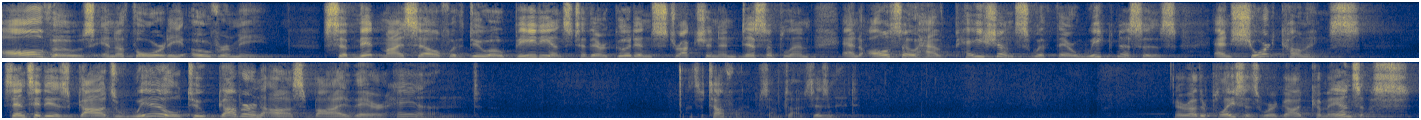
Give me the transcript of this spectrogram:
all those in authority over me. Submit myself with due obedience to their good instruction and discipline, and also have patience with their weaknesses and shortcomings, since it is God's will to govern us by their hand. That's a tough one sometimes, isn't it? There are other places where God commands us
